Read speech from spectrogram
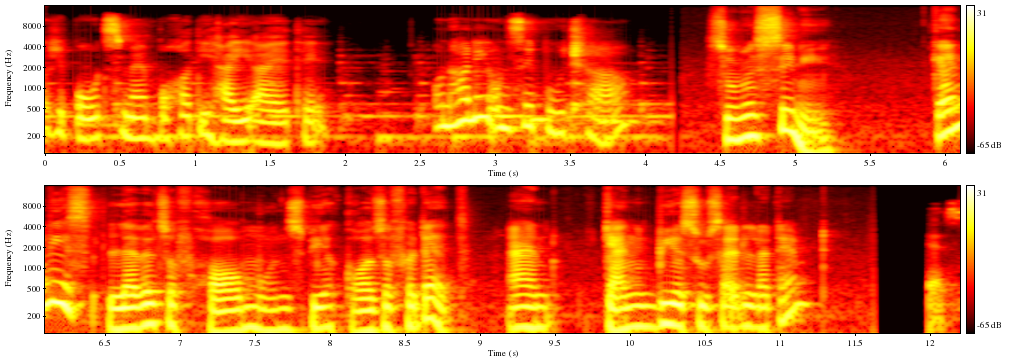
रिपोर्ट्स में बहुत ही हाई आए थे उन्होंने उनसे पूछा So, Miss Simi, can these levels of hormones be a cause of her death? And can it be a suicidal attempt? Yes,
